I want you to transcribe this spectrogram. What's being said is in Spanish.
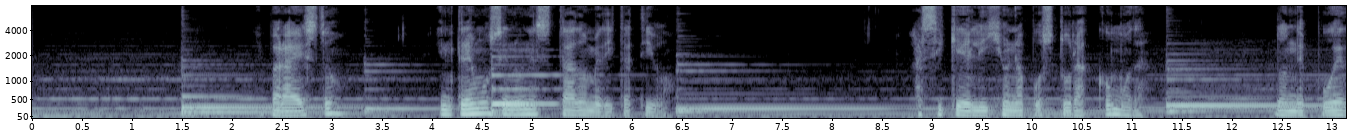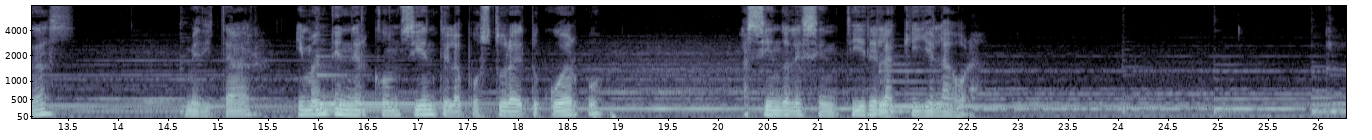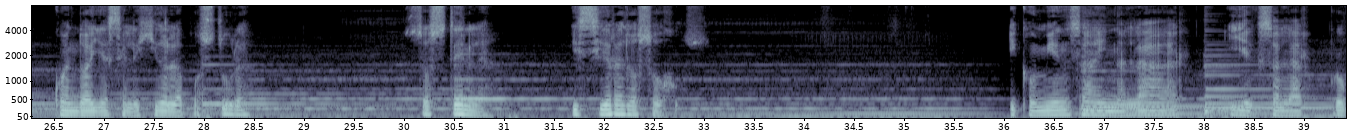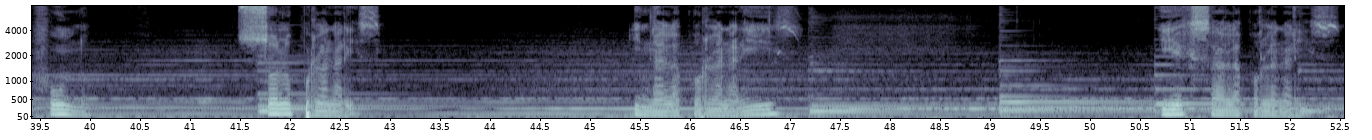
Y para esto, entremos en un estado meditativo. Así que elige una postura cómoda donde puedas meditar y mantener consciente la postura de tu cuerpo, haciéndole sentir el aquí y el ahora. Cuando hayas elegido la postura, sosténla y cierra los ojos. Y comienza a inhalar y exhalar profundo, solo por la nariz. Inhala por la nariz. Y exhala por la nariz.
